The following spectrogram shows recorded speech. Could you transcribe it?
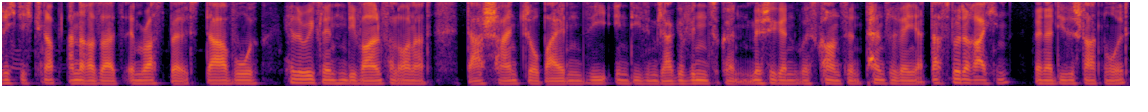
richtig knapp. Andererseits im Rust Belt, da wo Hillary Clinton die Wahlen verloren hat, da scheint Joe Biden sie in diesem Jahr gewinnen zu können. Michigan, Wisconsin, Pennsylvania, das würde reichen wenn er diese Staaten holt.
